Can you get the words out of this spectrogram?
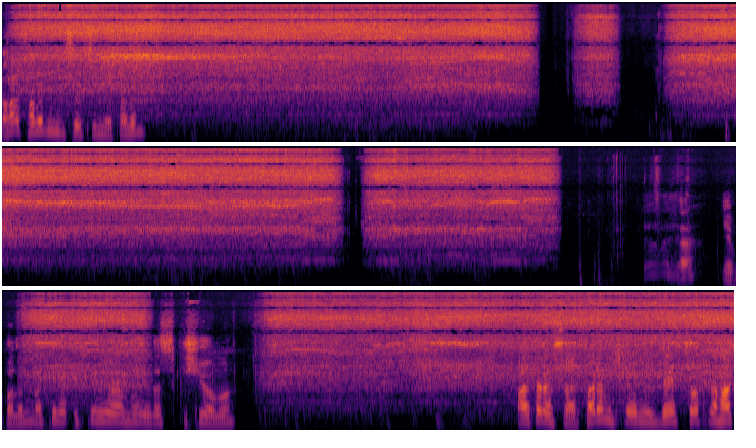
Daha kalın bir seçim yapalım. Hızlıca yapalım. Makine ısınıyor mu ya da sıkışıyor mu? Arkadaşlar tarım işlerinizde çok rahat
